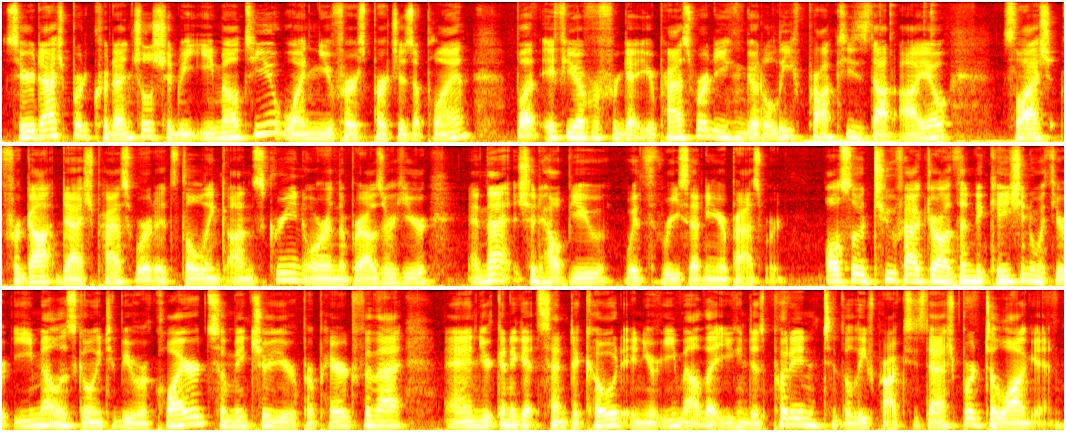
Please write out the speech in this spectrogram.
So your dashboard credentials should be emailed to you when you first purchase a plan, but if you ever forget your password, you can go to leafproxies.io slash forgot dash password. It's the link on screen or in the browser here, and that should help you with resetting your password. Also, two-factor authentication with your email is going to be required, so make sure you're prepared for that, and you're going to get sent a code in your email that you can just put into the Leaf Proxies dashboard to log in.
